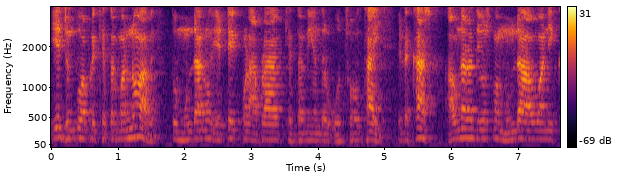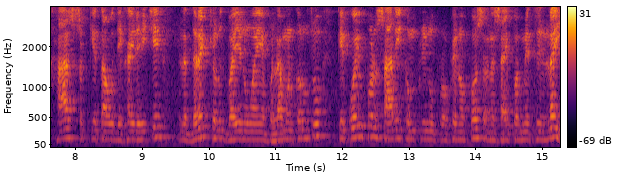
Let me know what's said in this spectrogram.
એ જંતુ આપણે ખેતરમાં ન આવે, તો મુંડાનો એટેક પણ આપણા ખેતરની અંદર ઓછો થાય. એટલે ખાસ આવનારા દિવસમાં મુંડા આવવાની ખાસ શક્યતાઓ દેખાઈ રહી છે. એટલે દરેક ખેડૂત ભાઈઓનું હું અહીંયા ભલામણ કરું છું કે કોઈ પણ સારી કંપનીનું પ્રોફેનોફોસ અને સાયપરમેથ્રિન લઈ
